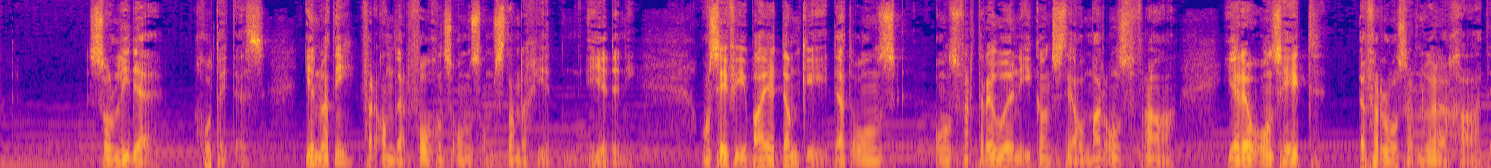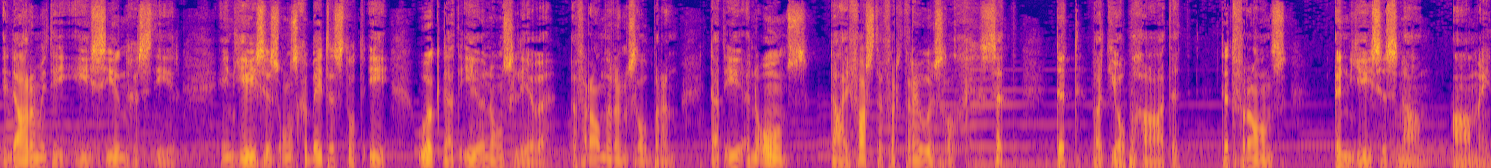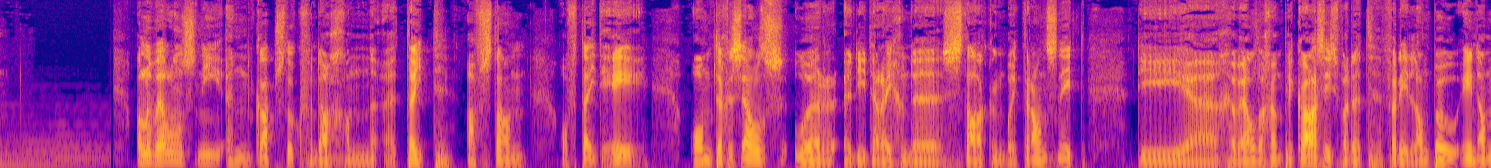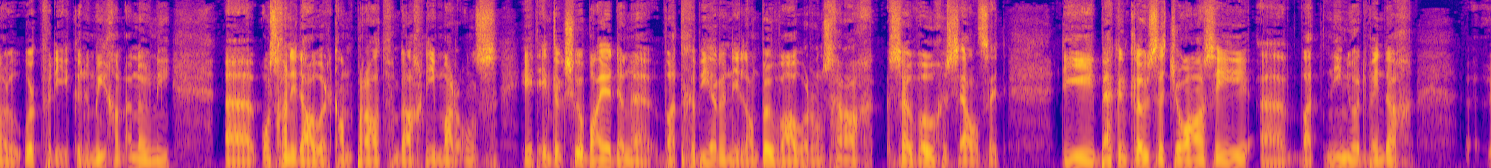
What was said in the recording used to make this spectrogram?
soliede godheid is. Een wat nie verander volgens ons omstandighede nie. Ons sê vir U baie dankie dat ons ons vertroue in U kan stel, maar ons vra, Here, ons het 'n verlosser nodig gehad en daarom het U U seun gestuur En Jesus, ons gebed is tot U, ook dat U in ons lewe 'n verandering sal bring, dat U in ons daai vaste vertroue sal sit, dit wat Job gehad het. Dit vra ons in Jesus naam. Amen. Alhoewel ons nie in Kapstok vandag gaan uh, tyd afstaan of tyd hê om te gesels oor uh, die dreigende staking by Transnet die uh, geweldige implikasies wat dit vir die landbou en dan nou ook vir die ekonomie gaan inhou nie. Uh ons gaan nie daaroor kan praat vandag nie, maar ons het eintlik so baie dinge wat gebeur in die landbou waaroor ons graag sou wou gesels het. Die back and close situasie uh wat nie noodwendig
